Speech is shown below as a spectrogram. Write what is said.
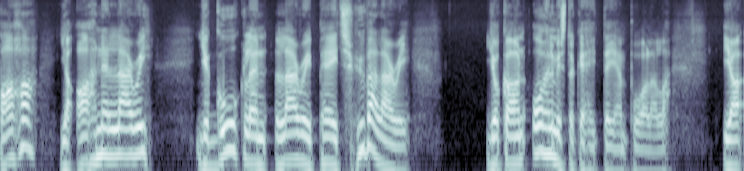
paha ja ahne Larry ja Googlen Larry Page hyvä Larry, joka on ohjelmistokehittäjien puolella. Ja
